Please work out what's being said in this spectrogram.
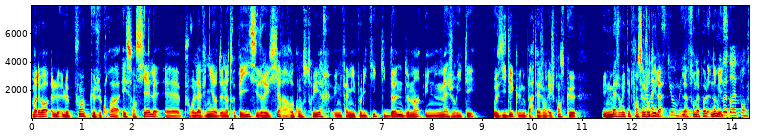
Moi d'abord, le, point que je crois essentiel euh, pour l'avenir de notre pays, c'est de réussir à reconstruire une famille politique qui donne demain une majorité aux idées que nous partageons. Et je pense que une majorité de Français aujourd'hui, la, la Fondapol. Non, mais votre réponse.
